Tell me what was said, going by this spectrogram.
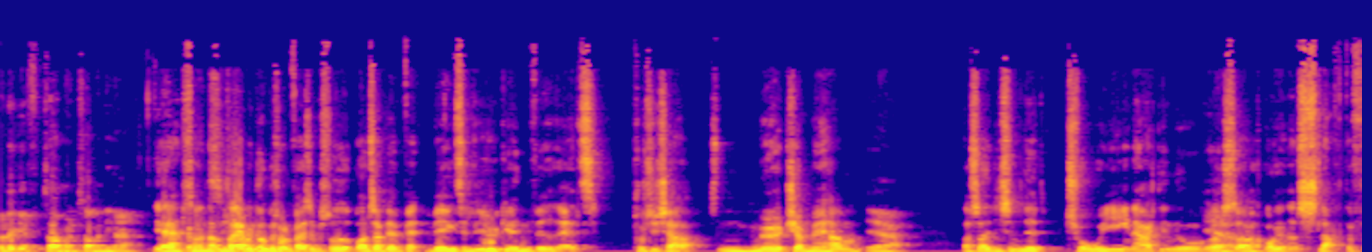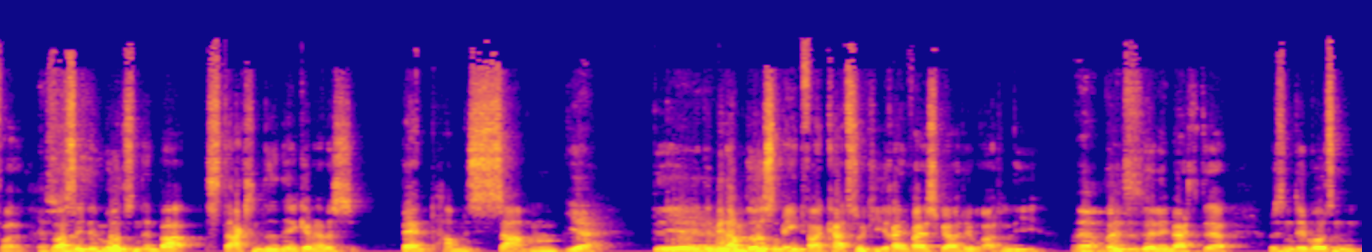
hold da kæft, så er man, så er man i gang. Ja, så når man sige. dræber en hovedperson i første episode, hvor han så bliver væ- vækket til live igen ved, at Puchicha sådan merger med ham, Ja, og så er de sådan lidt to i en nu, Ja. og så går de og slagter folk. Jeg synes, også at- den måde, sådan, han bare stak sin ledning igennem, nærmest bandt ham sammen. ja, Det, Ja, ja. det minder om noget, som en fra Katsuki rent faktisk gør, det er jo ret lige. ja, Det nice. synes jeg er lidt mærkeligt der. Men sådan, det er måde, sådan,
